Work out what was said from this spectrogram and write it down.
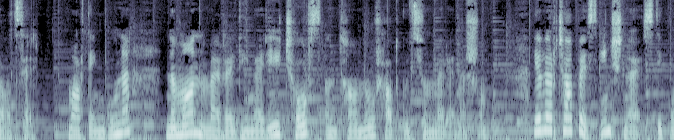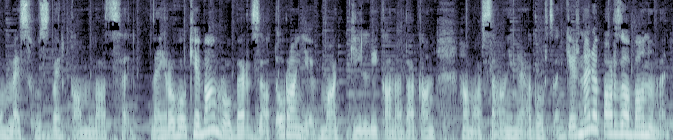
լացել։ Մարտին Գունը նման մեղեդիների 4 ընդհանուր հատկություններ է նշում։ Եվ վերջապես, ի՞նչն է ստիպում մեզ հուզվել կամ լացել։ Նեյրոհոգեբան Ռոբերտ Զատորան եւ Մակգիլլի կանադական համալսարանի նրա գործընկերները parzabanum են,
